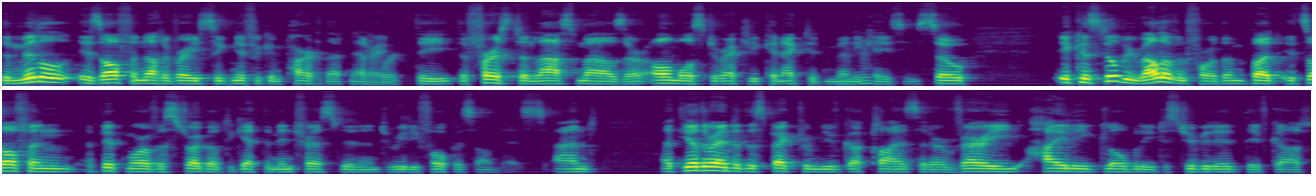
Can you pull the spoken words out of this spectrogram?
the middle is often not a very significant part of that network. Right. The the first and last miles are almost directly connected in many mm-hmm. cases. So it can still be relevant for them, but it's often a bit more of a struggle to get them interested and to really focus on this. And at the other end of the spectrum, you've got clients that are very highly globally distributed. They've got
